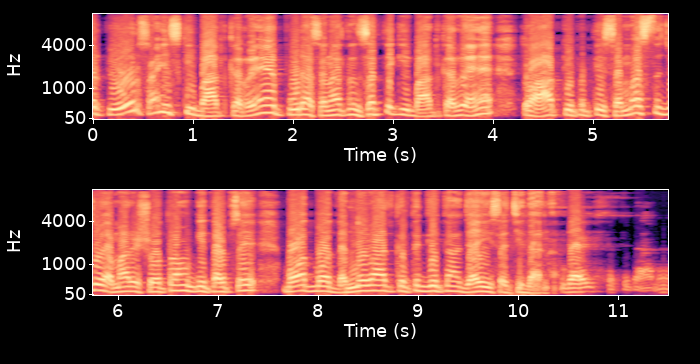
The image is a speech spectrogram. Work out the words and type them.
और प्योर साइंस की बात कर रहे हैं, पूरा सनातन सत्य की बात कर रहे हैं तो आपके प्रति समस्त जो है हमारे श्रोताओं की तरफ़ से बहुत बहुत धन्यवाद, कृतज्ञता। जय सच्चिदानंद। जय सच्चिदानंद।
